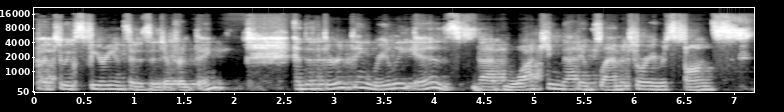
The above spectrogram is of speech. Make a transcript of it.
but to experience it is a different thing. And the third thing really is that watching that inflammatory response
